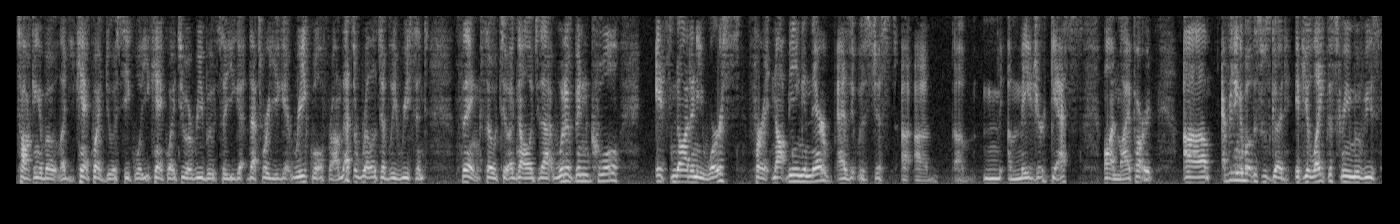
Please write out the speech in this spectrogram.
talking about like you can't quite do a sequel, you can't quite do a reboot, so you get that's where you get requel from. That's a relatively recent thing, so to acknowledge that would have been cool. It's not any worse for it not being in there, as it was just a, a, a, a major guess on my part. Um, everything about this was good. If you like the Scream movies,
